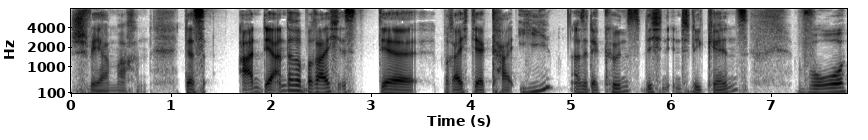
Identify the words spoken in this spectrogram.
schwer machen. Das, der andere Bereich ist der Bereich der KI, also der künstlichen Intelligenz, wo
